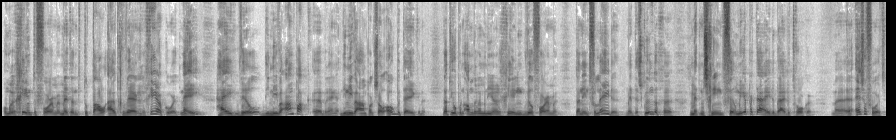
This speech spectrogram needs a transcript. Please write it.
om een regering te vormen met een totaal uitgewerkt mm. regeerakkoord. Nee, hij wil die nieuwe aanpak uh, brengen. Die nieuwe aanpak zal ook betekenen dat hij op een andere manier een regering wil vormen dan in het verleden. Met deskundigen, met misschien veel meer partijen erbij betrokken, uh, enzovoort.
